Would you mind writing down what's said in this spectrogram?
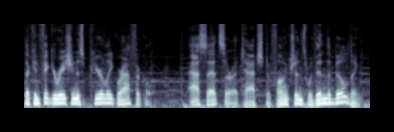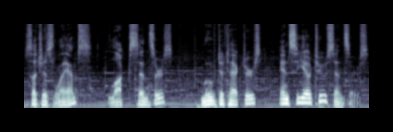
The configuration is purely graphical, Assets are attached to functions within the building, such as lamps, lux sensors, move detectors, and CO2 sensors.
